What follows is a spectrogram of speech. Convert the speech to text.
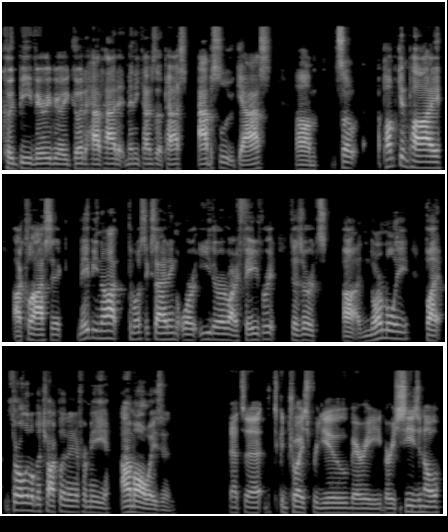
could be very very good. Have had it many times in the past. Absolute gas. Um, so a pumpkin pie, a classic, maybe not the most exciting or either of our favorite desserts uh, normally, but throw a little bit of chocolate in it for me. I'm always in. That's a that's a good choice for you. Very very seasonal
